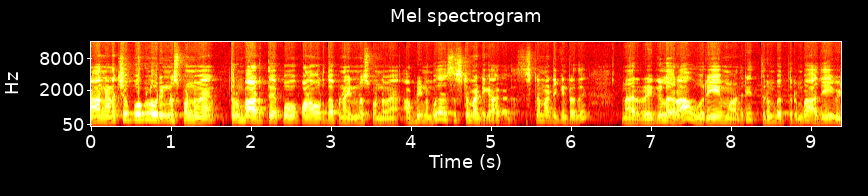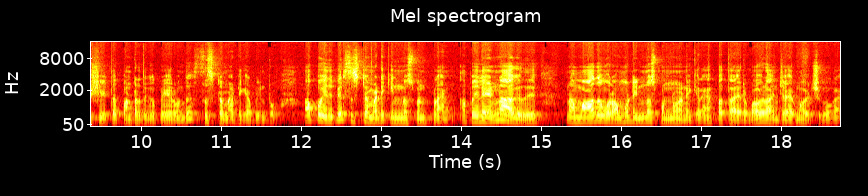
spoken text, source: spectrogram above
நான் நினச்ச போக்கில் ஒரு இன்வெஸ்ட் பண்ணுவேன் திரும்ப அடுத்து எப்போ பணம் வருதோ அப்போ நான் இன்வெஸ்ட் பண்ணுவேன் அப்படின்னும் போது அது சிஸ்டமேட்டிக் ஆகாது. சிஸ்டமேட்டிக்ன்றது நான் ரெகுலராக ஒரே மாதிரி திரும்ப திரும்ப அதே விஷயத்தை பண்ணுறதுக்கு பேர் வந்து சிஸ்டமேட்டிக் அப்படின்றோம். அப்போ இது பேர் சிஸ்டமேட்டிக் இன்வெஸ்ட்மெண்ட் பிளான் அப்போ இதில் என்ன ஆகுது? நான் மாதம் ஒரு அமௌண்ட் இன்வெஸ்ட் பண்ணணும்னு நினைக்கிறேன். பத்தாயிரரூபா இல்லை அஞ்சாயிரம் வச்சுக்கோங்க.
